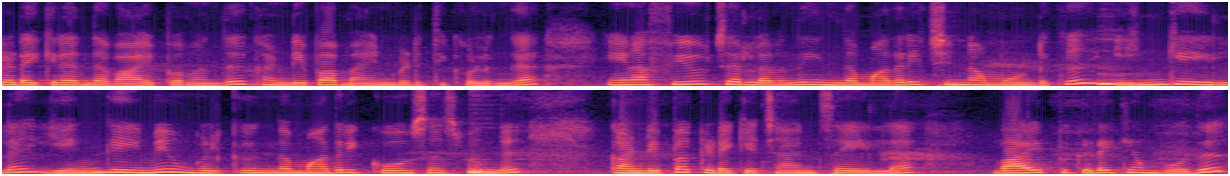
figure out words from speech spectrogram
கிடைக்கிற இந்த வாய்ப்பை வந்து கண்டிப்பாக பயன்படுத்தி கொள்ளுங்க. ஏன்னா ஃப்யூச்சரில் வந்து இந்த மாதிரி சின்ன அமௌண்ட்டுக்கு இங்கே இல்லை எங்கேயுமே உங்களுக்கு இந்த மாதிரி கோர்சஸ் வந்து கண்டிப்பாக கிடைக்க சான்ஸே இல்லை. வாய்ப்பு கிடைக்கும் போது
